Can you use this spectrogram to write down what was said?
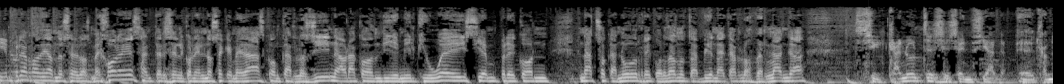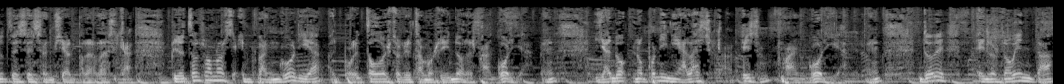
Siempre rodeándose de los mejores, antes el- con el No sé qué me das, con Carlos Jean, ahora con The Milky Way, siempre con Nacho Canut, recordando también a Carlos Berlanga. Sí, Canut es esencial. El Canut es esencial para Alaska. Pero de todas formas, en Fangoria, por todo esto que estamos viendo, es Fangoria. ¿eh? Ya no, no pone ni Alaska, es Fangoria. ¿eh? Entonces, en los 90,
